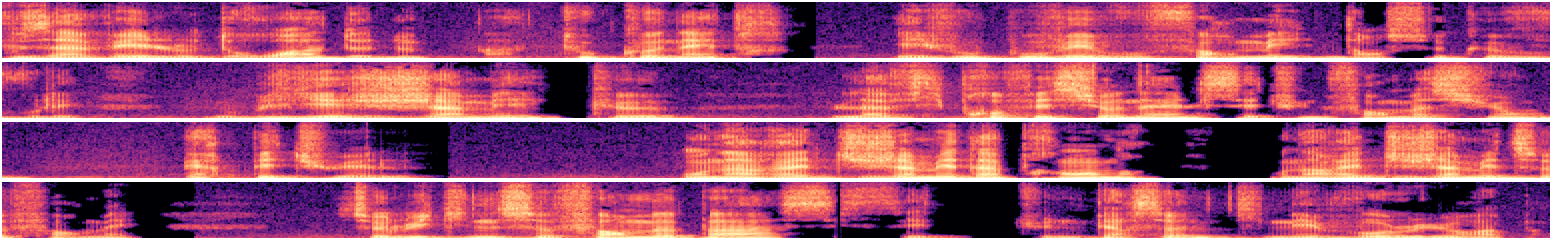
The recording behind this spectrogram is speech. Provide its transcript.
Vous avez le droit de ne pas tout connaître et vous pouvez vous former dans ce que vous voulez. N'oubliez jamais que la vie professionnelle, c'est une formation perpétuelle. On n'arrête jamais d'apprendre, on n'arrête jamais de se former. Celui qui ne se forme pas, c'est une personne qui n'évoluera pas.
